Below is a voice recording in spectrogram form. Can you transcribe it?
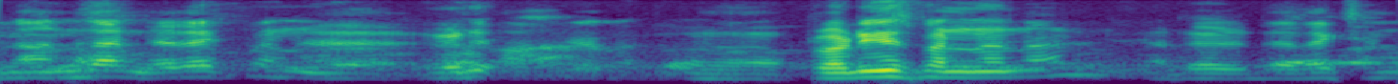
நான் தான் டைரக்ட் பண்ண ப்ரொடியூஸ் பண்ணேன்னா டைரக்ஷன்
